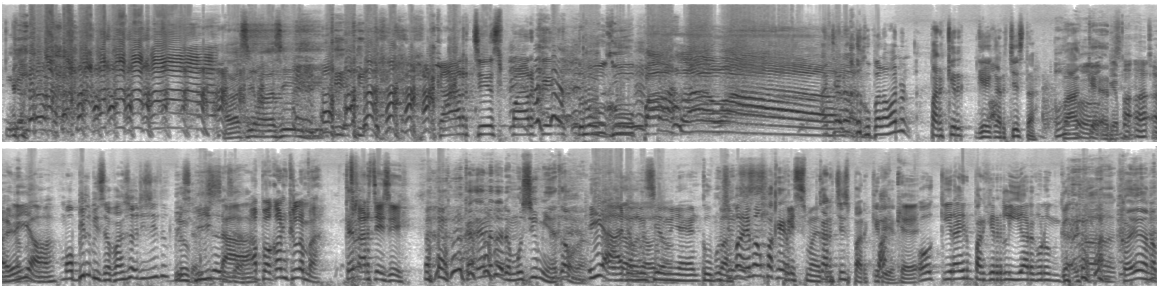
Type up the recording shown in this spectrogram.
Makasih, makasih. Karcis parkir Tugu Pahlawan. Aja lo Tugu pahlawan parkir gaya karcis tah. Pakai harus. Ah, ah, iya. Mobil bisa masuk di situ. Lo bisa. Apa kan gelem ah? Karcis sih. Kayaknya tuh ada museumnya tau gak? Iya, ada museumnya yang kubah. Cuma emang pakai itu. karcis parkir ya? Oh kirain parkir liar ngono enggak. Ah, Kayaknya ono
